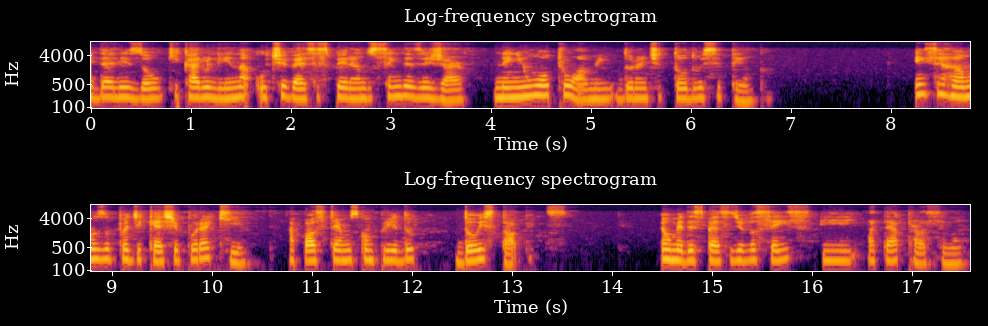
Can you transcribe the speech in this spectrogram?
idealizou que Carolina o tivesse esperando sem desejar nenhum outro homem durante todo esse tempo. Encerramos o podcast por aqui, após termos cumprido dois tópicos. Eu me despeço de vocês e até a próxima.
